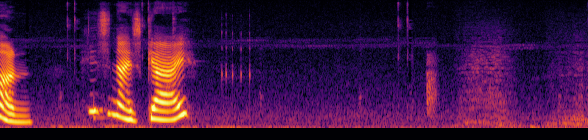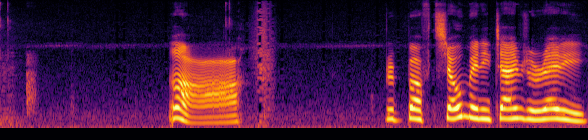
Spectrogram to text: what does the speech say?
on! He's a nice guy. Ah, Rebuffed so many times already.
